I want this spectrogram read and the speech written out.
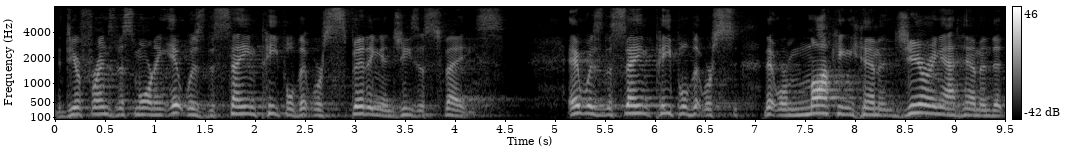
Dear friends, this morning, it was the same people that were spitting in Jesus' face. It was the same people that were, that were mocking him and jeering at him, and that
